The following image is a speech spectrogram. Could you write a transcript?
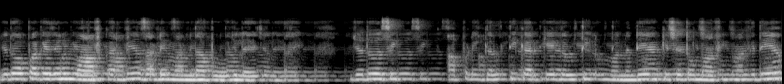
ਜਦੋਂ ਆਪਾਂ ਕਿਸੇ ਨੂੰ ਮਾਫ ਕਰਦੇ ਹਾਂ ਸਾਡੇ ਮਨ ਦਾ ਬੋਝ ਲੈ ਜਾਂਦਾ ਹੈ। ਜਦੋਂ ਅਸੀਂ ਆਪਣੀ ਗਲਤੀ ਕਰਕੇ ਗਲਤੀ ਨੂੰ ਮੰਨਦੇ ਹਾਂ ਕਿਸੇ ਤੋਂ ਮਾਫੀ ਮੰਗਦੇ ਹਾਂ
